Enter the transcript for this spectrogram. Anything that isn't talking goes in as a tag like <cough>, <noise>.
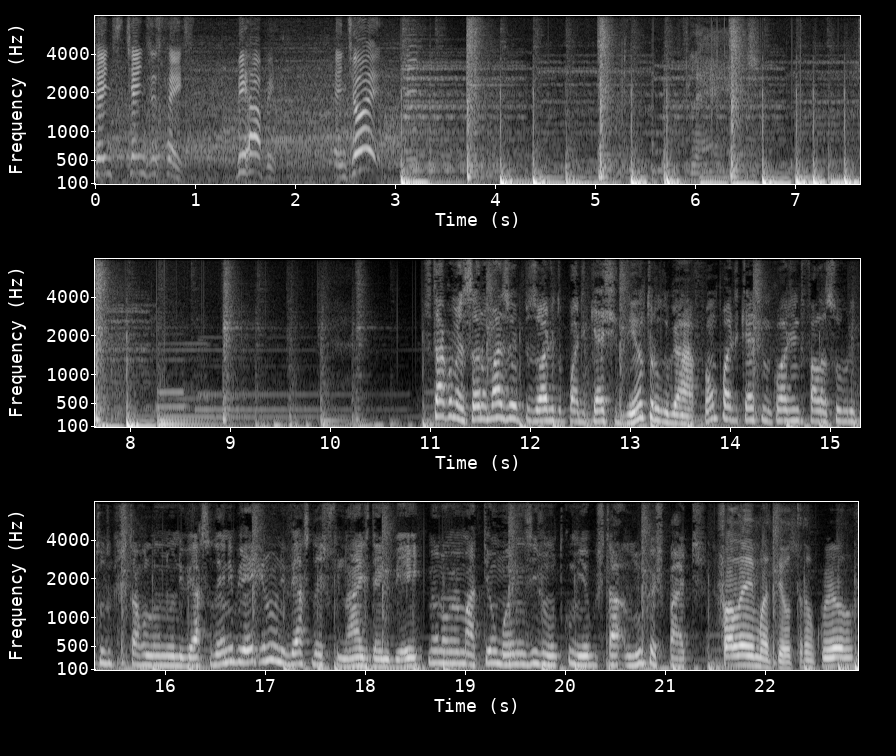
Change, change his face. Be happy. Enjoy. Está começando mais um episódio do podcast Dentro do Garrafão, podcast no qual a gente fala sobre tudo que está rolando no universo da NBA e no universo das finais da NBA. Meu nome é Matheus Manes e junto comigo está Lucas Patti. Fala aí, Matheus, tranquilo?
